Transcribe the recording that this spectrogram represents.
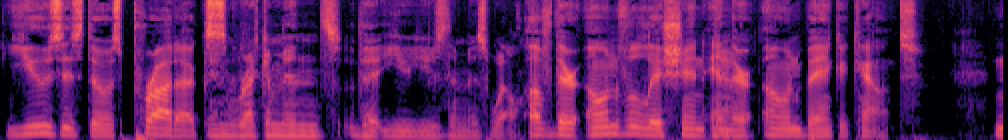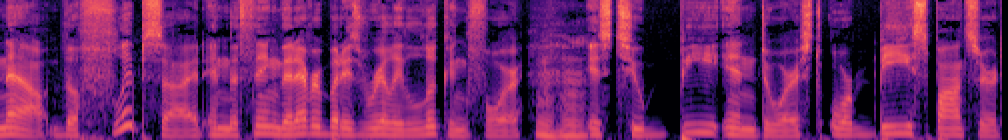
uses those products And recommends that you use them as well. of their own volition and Yeah. their own bank account. Now, the flip side, and the thing that everybody's really looking for, Mm-hmm. is to be endorsed or be sponsored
